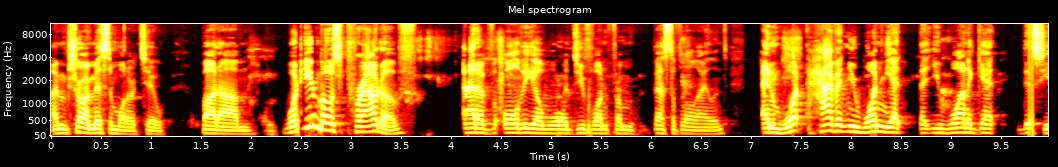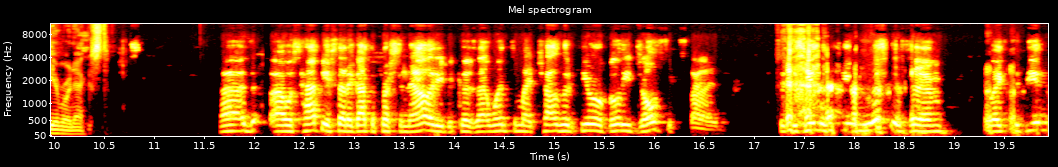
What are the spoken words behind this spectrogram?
I'm sure I'm missing one or two. But um, what are you most proud of out of all the awards you've won from Best of Long Island? And what haven't you won yet that you want to get this year or next? uh, I was happiest that I got the personality because I went to my childhood hero Billy Joel six times. So to be in the same list as him, like to be in,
